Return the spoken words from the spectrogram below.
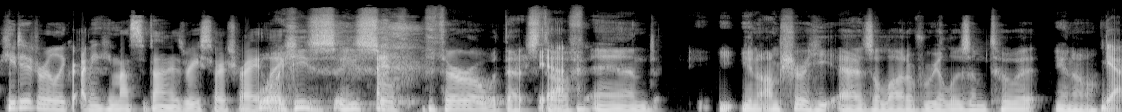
he did really. I mean, he must have done his research, right? Well, like, he's he's so thorough with that Yeah. stuff, and you know, I'm sure he adds a lot of realism to it. You know, Yeah.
